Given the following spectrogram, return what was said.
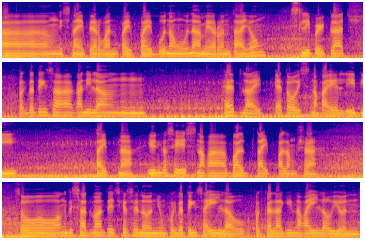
ang Sniper 155 unang una meron tayong sleeper clutch. Pagdating sa kanilang headlight ito is naka LED type na. Yun kasi is naka bulb type pa lang siya. So, ang disadvantage kasi nun, yung pagdating sa ilaw, kapag laging nakailaw yun,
